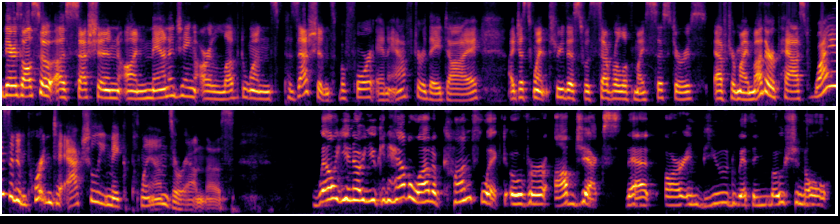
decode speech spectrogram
There's also a session on managing our loved ones' possessions before and after they die. I just went through this with several of my sisters after my mother passed. Why is it important to actually make plans around this? Well, you know, you can have a lot of conflict over objects that are imbued with emotional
